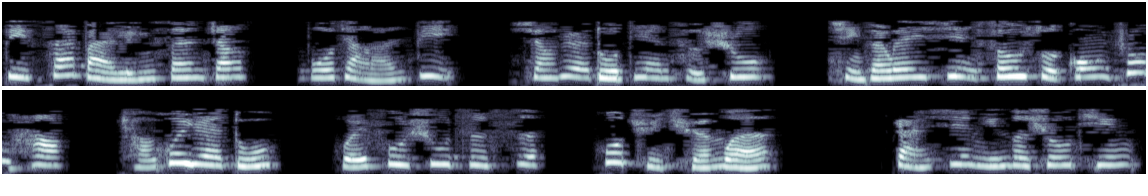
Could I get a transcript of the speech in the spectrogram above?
第三百零三章播讲完毕。想阅读电子书，请在微信搜索公众号“常会阅读”，回复数字四获取全文。感谢您的收听。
